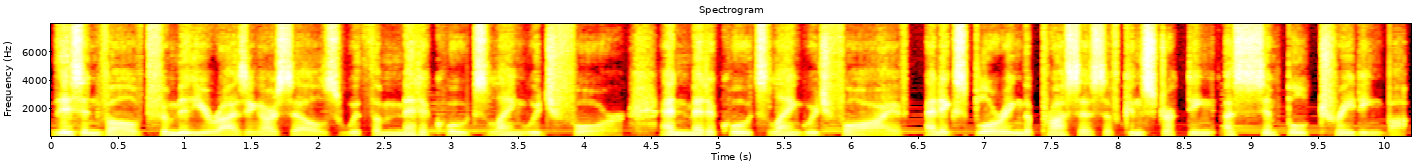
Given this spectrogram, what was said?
This involved familiarizing ourselves with the MetaQuotes Language 4 and MetaQuotes Language 5 and exploring the process of constructing a simple trading bot.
